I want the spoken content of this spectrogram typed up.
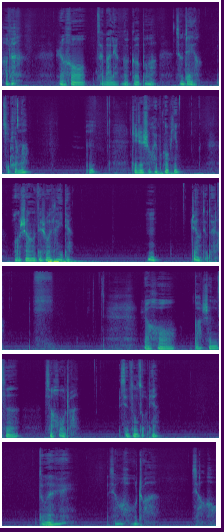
好的，然然后再把两个胳膊像这样举平了。嗯，这只手还不够平，往上再稍微来一点。嗯，这样就对了。然后把身子向后转，先从左边。对，向后转，向后。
